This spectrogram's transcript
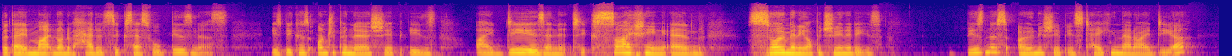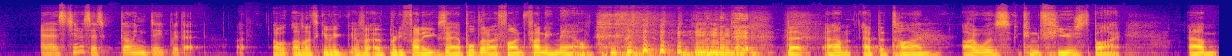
but they might not have had a successful business, is because entrepreneurship is ideas and it's exciting and so many opportunities. Business ownership is taking that idea and, as Tim says, going deep with it. Oh, uh, let's give you a, a pretty funny example that I find funny now. that um, at the time I was confused by. Um,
